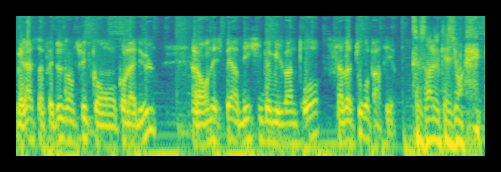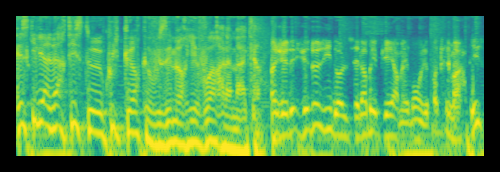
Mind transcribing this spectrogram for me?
mais là, ça fait deux ans de suite qu'on qu'on annule. Alors on espère d'ici 2023, ça va tout repartir. Ce sera l'occasion. Est-ce qu'il y a un artiste coup de cœur que vous aimeriez voir à la MAC? Ah, J'ai deux idoles, c'est l'abbé Pierre, mais bon, il n'est pas tellement artiste.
